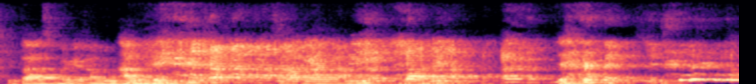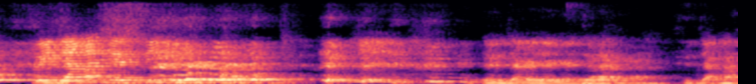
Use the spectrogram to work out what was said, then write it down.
Kita sebagai alumni. Alumni sebagai alumni covid Wih jangan ya sih. jadi jaga-jaga jangan jangan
